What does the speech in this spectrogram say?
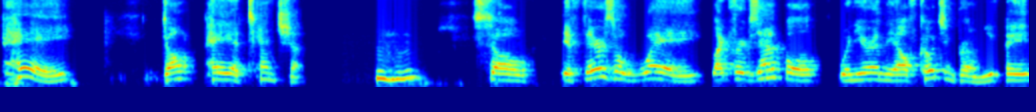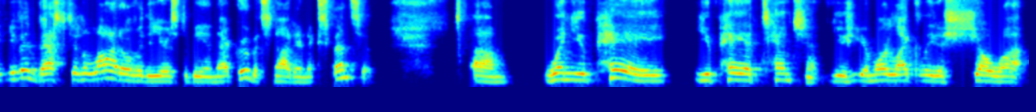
pay don't pay attention. Mm-hmm. So if there's a way, like for example, when you're in the ELF coaching program, you've paid, you've invested a lot over the years to be in that group. It's not inexpensive um, when you pay, you pay attention. You, you're more likely to show up.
